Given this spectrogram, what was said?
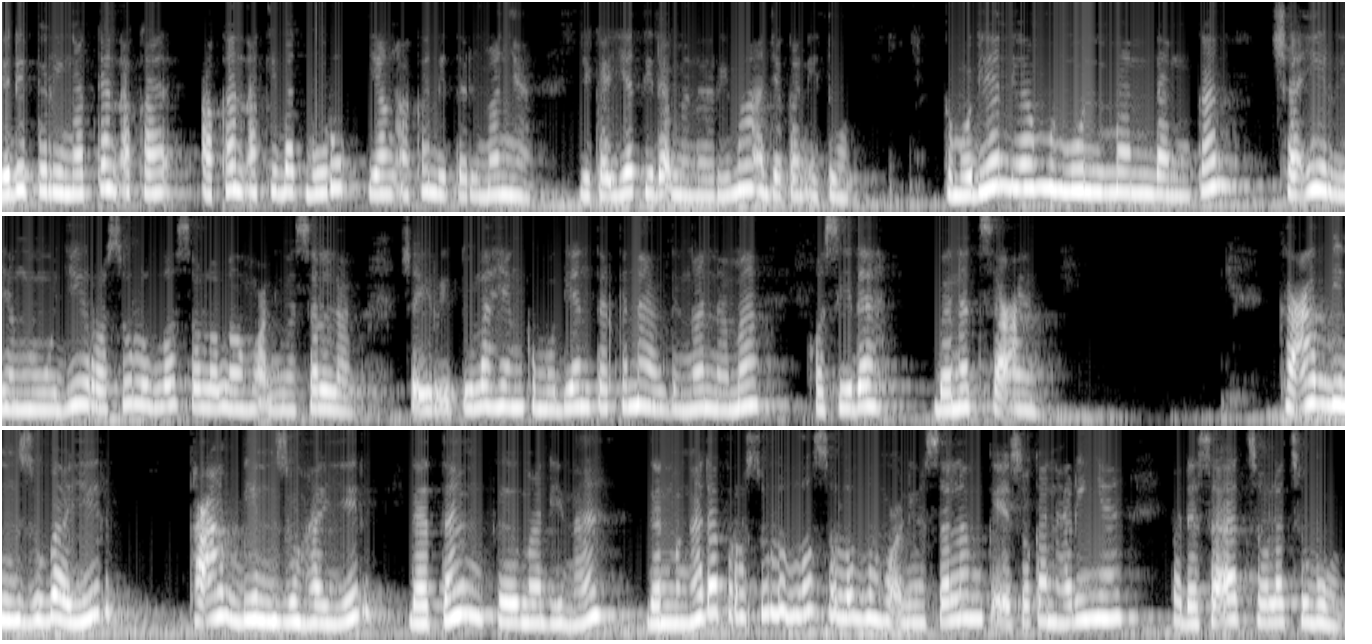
Jadi peringatkan akan, akan akibat buruk yang akan diterimanya jika ia tidak menerima ajakan itu. Kemudian dia mengumandangkan syair yang memuji Rasulullah Shallallahu Alaihi Wasallam. Syair itulah yang kemudian terkenal dengan nama Qasidah Banat Sa'ad. Ka'ab bin Zubair, Ka'ab bin Zuhair datang ke Madinah dan menghadap Rasulullah Shallallahu Alaihi Wasallam keesokan harinya pada saat sholat subuh.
